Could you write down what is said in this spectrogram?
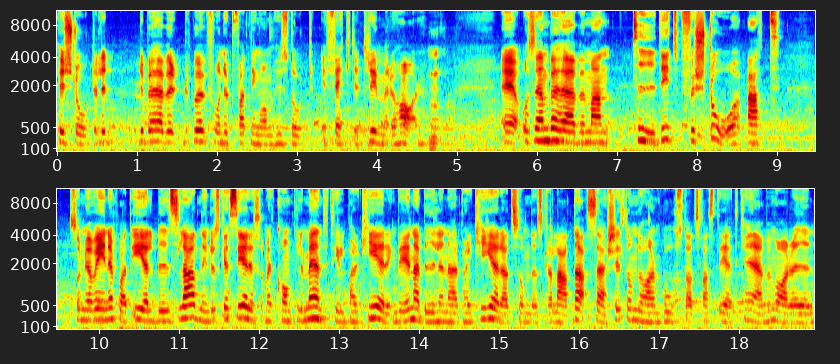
hur stort, eller du behöver, du behöver få en uppfattning om hur stort effektutrymme du har. Mm. Eh, och sen behöver man tidigt förstå att, som jag var inne på, att elbilsladdning, du ska se det som ett komplement till parkering. Det är när bilen är parkerad som den ska ladda, särskilt om du har en bostadsfastighet. Det kan ju även vara i, en,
